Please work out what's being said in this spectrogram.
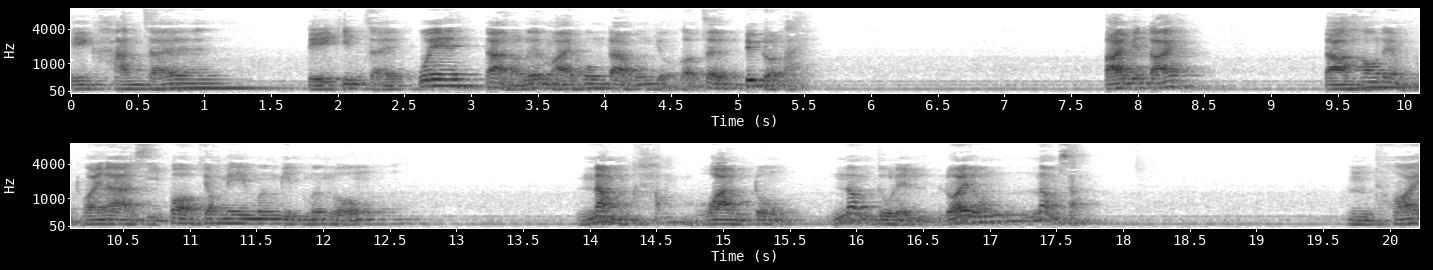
ตีคานใจ ตีกินใจเว้ด้านเราเลื่อนหมายพงดาวพงโยก็เจอปิ๊บโดดไหลตายเป็นตายตาเข้าเล่มถอยหน้าสีปอกจ้องมีเมืองบิดเมืองหลงน้ำคำวานตรงน้ำดูเลยร้อยลงน้ำสั่งถอย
